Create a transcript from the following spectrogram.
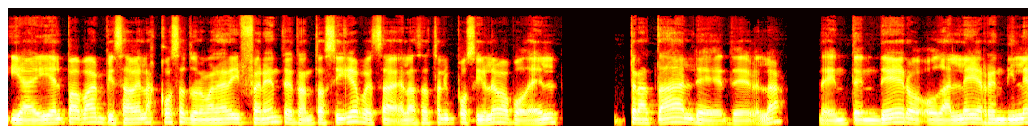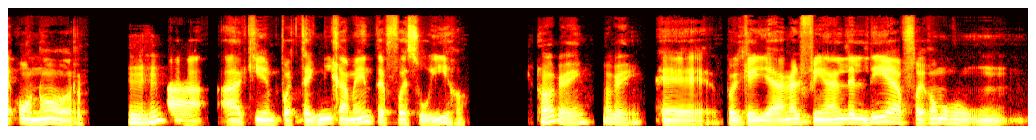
Y ahí el papá empieza a ver las cosas de una manera diferente, tanto así que pues, él hace hasta lo imposible para poder tratar de, de ¿verdad? De entender o, o darle, rendirle honor Ujú. a, a quien pues técnicamente fue su hijo. Ok, ok. Eh, porque ya al final del día fue como un,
